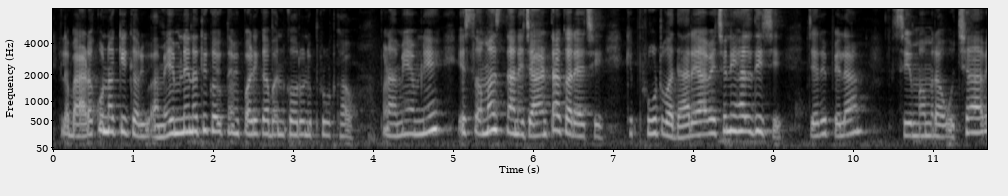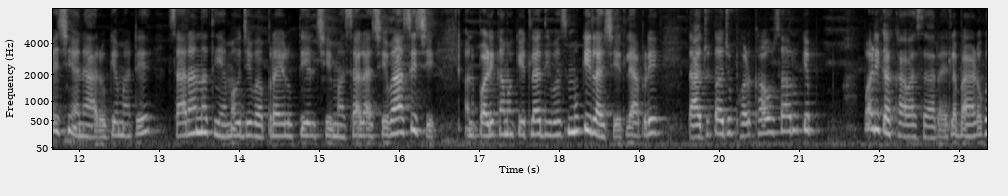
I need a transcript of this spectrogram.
એટલે બાળકો નક્કી કર્યું, અમે એમને નથી કહ્યું તમે પડીકા બંધ કરો ને ફ્રૂટ ખાઓ. પણ અમે એમને એ સમજતા અને જાણતા કર્યા છે કે ફ્રૂટ વધારે આવે છે ને હેલ્ધી છે. જ્યારે પહેલાં સેવ મમરા ઓછા આવે છે અને આરોગ્ય માટે સારા નથી. એમાં જે વપરાયેલું તેલ છે, મસાલા છે, વાસી છે અને પડીકામાં કેટલા દિવસ મૂકેલા છે. એટલે આપણે તાજું તાજું ફળ ખાવું સારું કે પડીકા ખાવા સારા? એટલે બાળકો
